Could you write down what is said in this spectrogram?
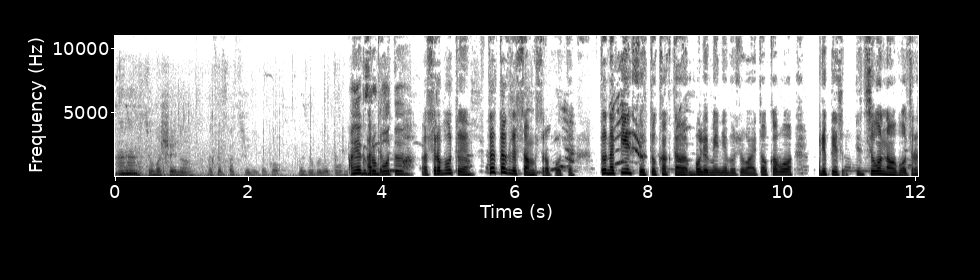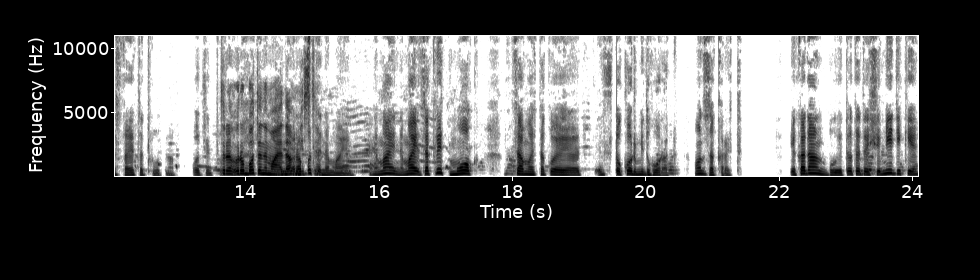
Мгм. цю машину. А це посередині такого. Ми зробили повністю. А як з А ти- роботою? А с работы? Да так же самое с работы. Кто на пенсию, то как-то более-менее выживает. А у кого при пен- пенсионного возраста это трудно. Очень трудно. Тре- Роботи немає, да, в Роботи місті? немає. Немає, немає. Закрит МОК, самый такой, э, что кормит город. Он закрыт. И когда он будет? Вот это еще медики,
